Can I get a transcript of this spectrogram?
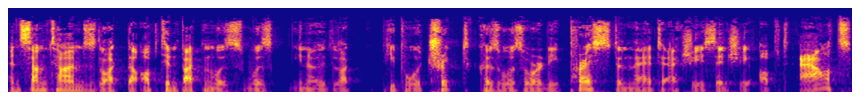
And sometimes like the opt-in button was was, you know, like people were tricked because it was already pressed and they had to actually essentially opt out.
